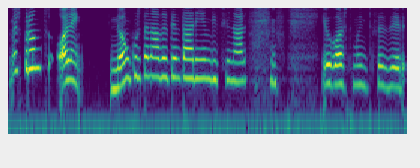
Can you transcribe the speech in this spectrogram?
Mas pronto, olhem, não custa nada tentarem ambicionar. eu gosto muito de fazer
